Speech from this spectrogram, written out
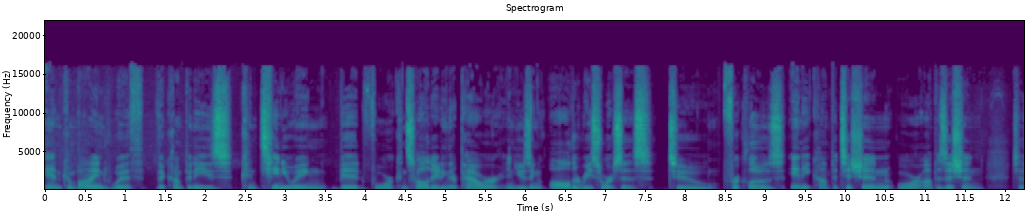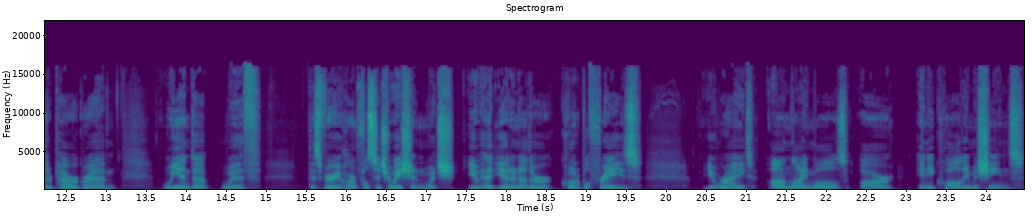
And combined with the company's continuing bid for consolidating their power and using all the resources to foreclose any competition or opposition to their power grab, we end up with this very harmful situation, which you had yet another quotable phrase. You write online malls are inequality machines.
